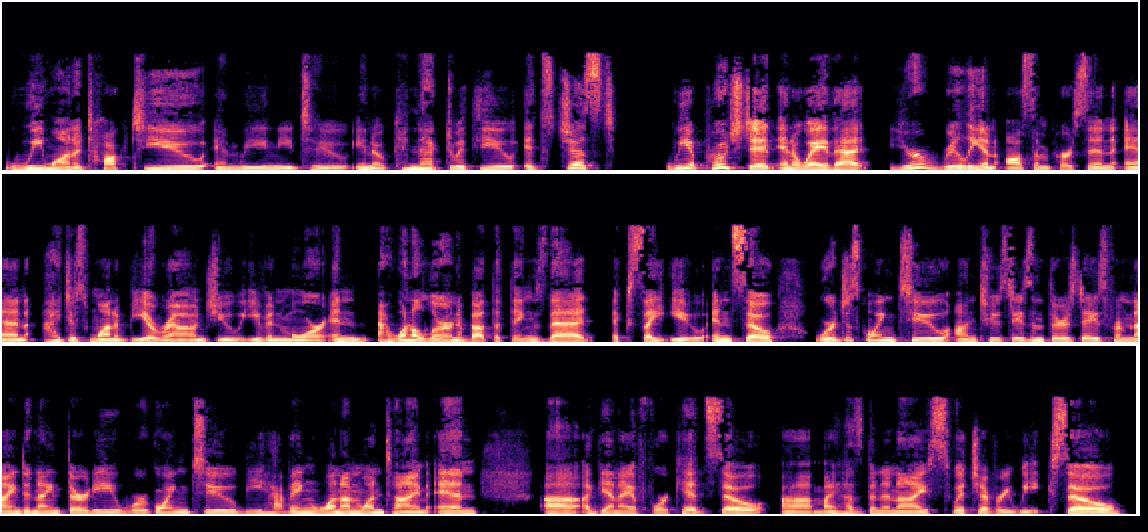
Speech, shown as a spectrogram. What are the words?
we want to talk to you and we need to, you know, connect with you. It's just, we approached it in a way that you're really an awesome person and I just want to be around you even more. And I want to learn about the things that excite you. And so we're just going to on Tuesdays and Thursdays from nine to nine thirty, we're going to be having one on one time. And, uh, again, I have four kids. So, uh, my husband and I switch every week. So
